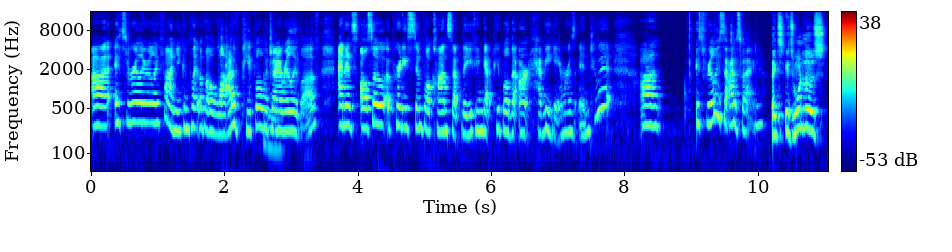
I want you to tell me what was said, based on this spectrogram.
Uh, it's really, really fun. You can play it with a lot of people, which I Mm-hmm. really love. And it's also a pretty simple concept that you can get people that aren't heavy gamers into it. Uh, it's really satisfying. It's, it's one of those.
